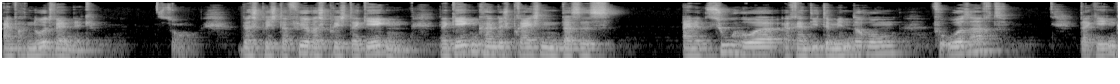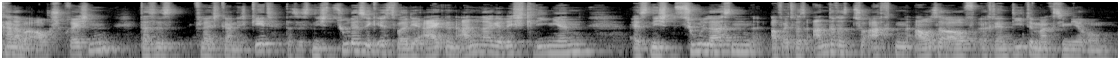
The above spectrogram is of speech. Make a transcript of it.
einfach notwendig. So. Das spricht dafür, was spricht dagegen? Dagegen könnte sprechen, dass es eine zu hohe Renditeminderung verursacht Dagegen kann aber auch sprechen, dass es vielleicht gar nicht geht, dass es nicht zulässig ist, weil die eigenen Anlagerichtlinien es nicht zulassen, auf etwas anderes zu achten, außer auf Renditemaximierung.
